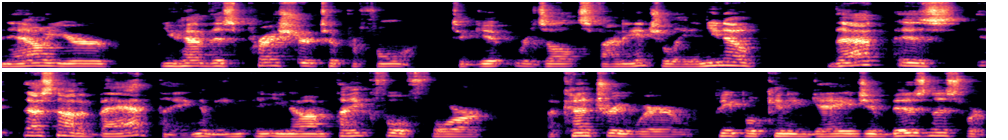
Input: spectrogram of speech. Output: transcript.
now you're you have this pressure to perform, to get results financially. And you know, that is that's not a bad thing. I mean, you know, I'm thankful for a country where people can engage in business, where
